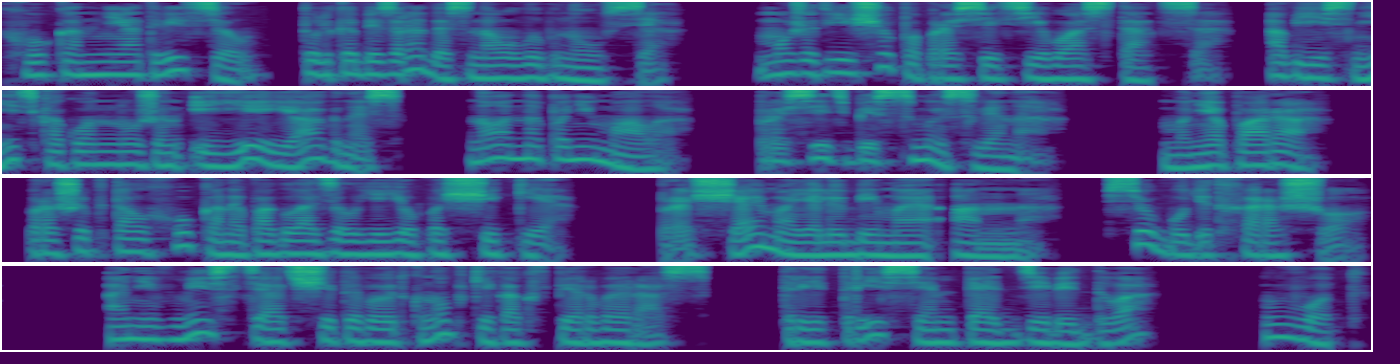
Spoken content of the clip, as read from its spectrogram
Хоккан не ответил, только безрадостно улыбнулся. Может, еще попросить его остаться, объяснить, как он нужен и ей, и Агнес, но Анна понимала, просить бессмысленно. «Мне пора», прошептал Хокон и погладил ее по щеке. «Прощай, моя любимая Анна, все будет хорошо». Они вместе отсчитывают кнопки, как в первый раз. Три-три-семь-пять-девять-два. Вот.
